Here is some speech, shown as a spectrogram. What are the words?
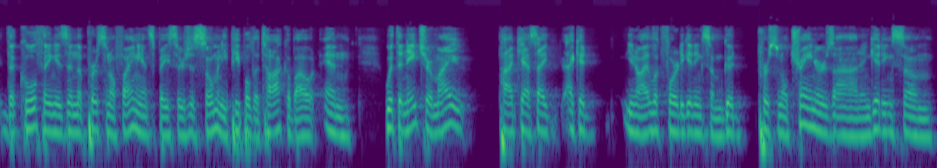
the cool thing is in the personal finance space, there's just so many people to talk about. And with the nature of my podcast, I I could you know I look forward to getting some good personal trainers on and getting some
